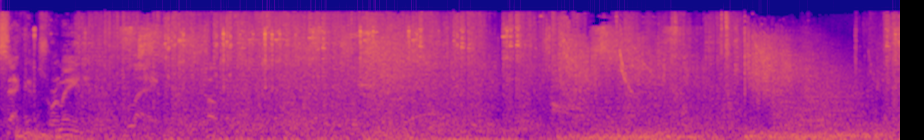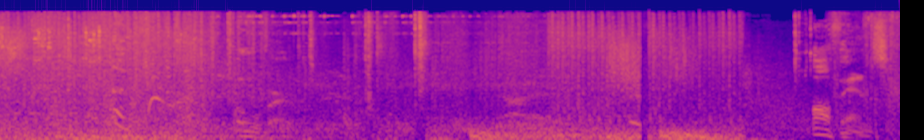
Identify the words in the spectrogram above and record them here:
Seconds remaining. Flag cover. Over. Offense.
